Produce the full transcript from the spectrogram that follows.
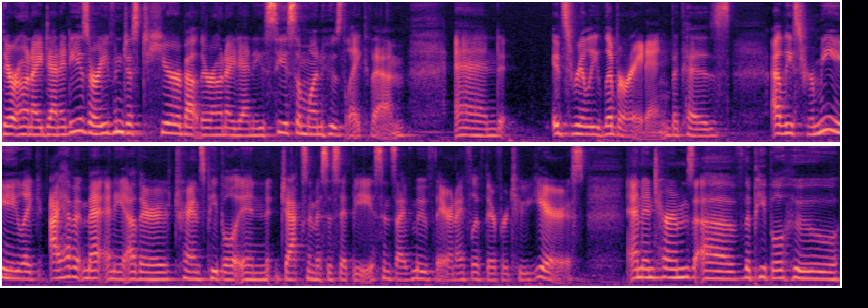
their own identities or even just hear about their own identities, see someone who's like them. And it's really liberating because at least for me, like I haven't met any other trans people in Jackson, Mississippi since I've moved there and I've lived there for 2 years. And in terms of the people who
